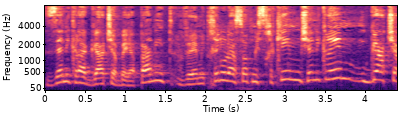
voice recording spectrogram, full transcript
זה נקרא גאצ'ה ביפנית, והם התחילו לעשות משחקים שנקראים גאצ'ה.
